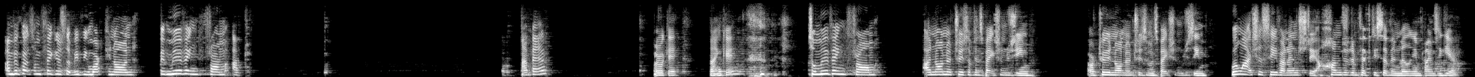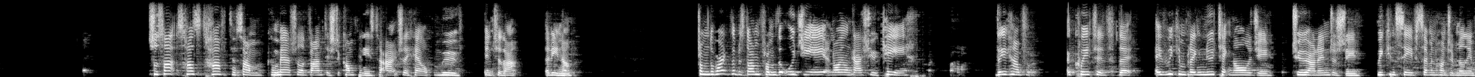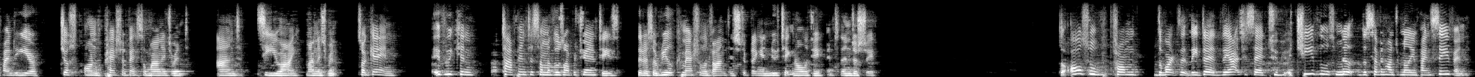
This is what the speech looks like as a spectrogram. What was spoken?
And we've got some figures that we've been working on, but moving from a Better? Okay, thank you. so moving from a non-intrusive inspection regime or to a non-intrusive inspection regime will actually save our industry £157 million a year. So that has to have to some commercial advantage to companies to actually help move into that arena. From the work that was done from the OGA and Oil and Gas UK, they have equated that if we can bring new technology to our industry, we can save £700 million a year just on pressure vessel management and CUI management. So again, if we can tap into some of those opportunities, there is a real commercial advantage to bringing new technology into the industry. So also from the work that they did, they actually said to achieve those the 700 million pound saving,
